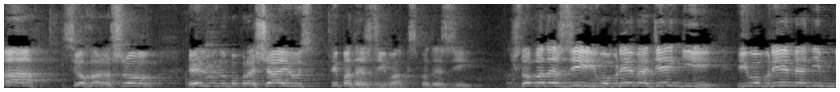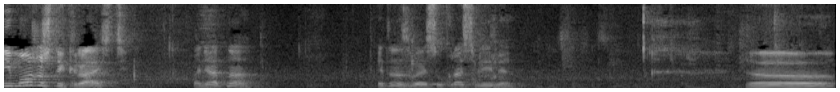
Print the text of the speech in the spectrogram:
А, все хорошо, Эльвину попрощаюсь. Ты подожди, Макс, подожди. Что подожди, его время деньги, его время не, не можешь ты красть. Понятно? Это называется украсть время. Э,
